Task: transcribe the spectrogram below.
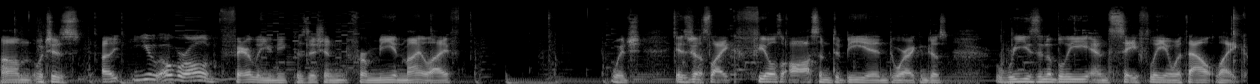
um, which is a you overall a fairly unique position for me in my life, which is just like feels awesome to be in, to where I can just reasonably and safely and without like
